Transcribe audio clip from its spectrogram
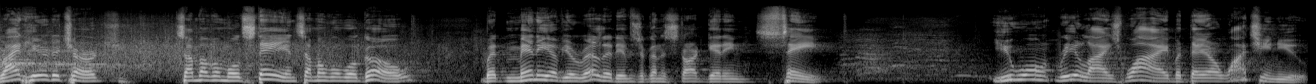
right here to church. Some of them will stay and some of them will go, but many of your relatives are going to start getting saved. You won't realize why, but they are watching you.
